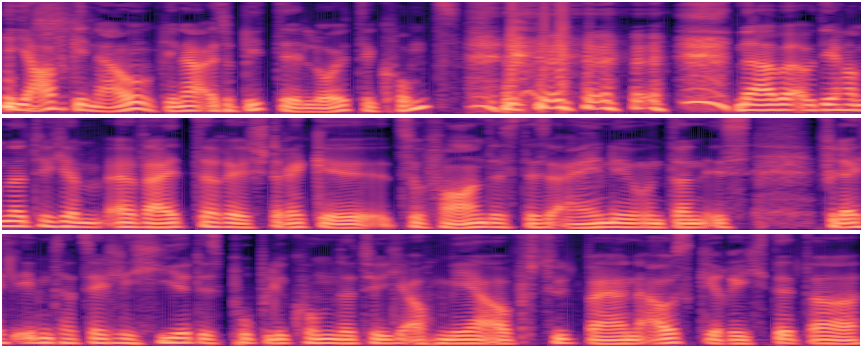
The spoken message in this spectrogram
Ja, genau, genau. Also bitte, Leute, kommt's. Na, aber, aber die haben natürlich eine, eine, weitere Strecke zu fahren, das ist das eine. Und dann ist vielleicht eben tatsächlich hier das Publikum natürlich auch mehr auf Südbayern ausgerichtet. Da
